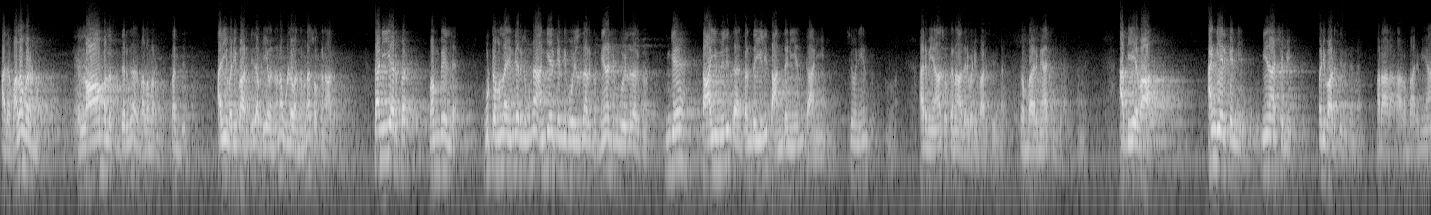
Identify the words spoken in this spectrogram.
அதை வலம் வரணும். எல்லாம் வல்ல சித்தருக்கு அது வலம் வரணும். வந்து அதையும் வழிபாடு செய்து அப்படியே வந்தோம்னா உள்ள வந்தோம்னா சொக்கநாதர். தனியா இருப்பார். பம்பே இல்லை. கூட்டமெல்லாம் எங்க இருக்கும்னா அங்கே இருக்கண்ணி கோயில் தான் இருக்கும். மீனாட்சி கோயில் தான் இருக்கும். இங்கே தாயுமிலி த தந்தையிலி தாந்தனியன் காணியன் சிவனியன் அருமையா சொக்கநாதர் வழிபாடு செய்தார் ரொம்ப அருமையா செஞ்சார். அப்படியே வா. அங்கே இருக்கண்ணி மீனாட்சி அம்மி வழிபாடு செய்திருக்கின்றனர் அடாராடா ரொம்ப அருமையா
